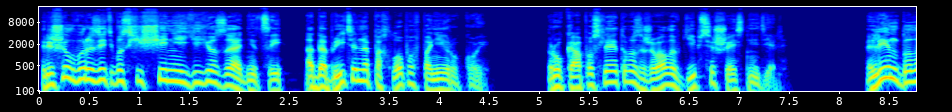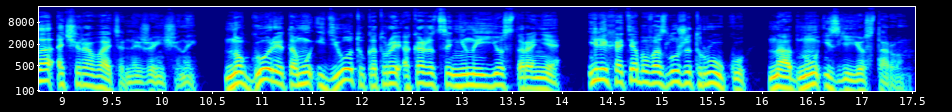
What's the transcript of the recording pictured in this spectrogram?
решил выразить восхищение ее задницей, одобрительно похлопав по ней рукой. Рука после этого заживала в гипсе шесть недель. Лин была очаровательной женщиной, но горе тому идиоту, который окажется не на ее стороне или хотя бы возложит руку на одну из ее сторон.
